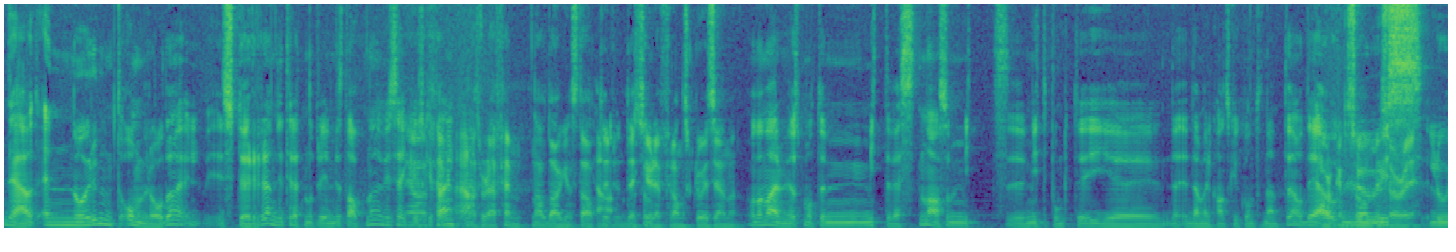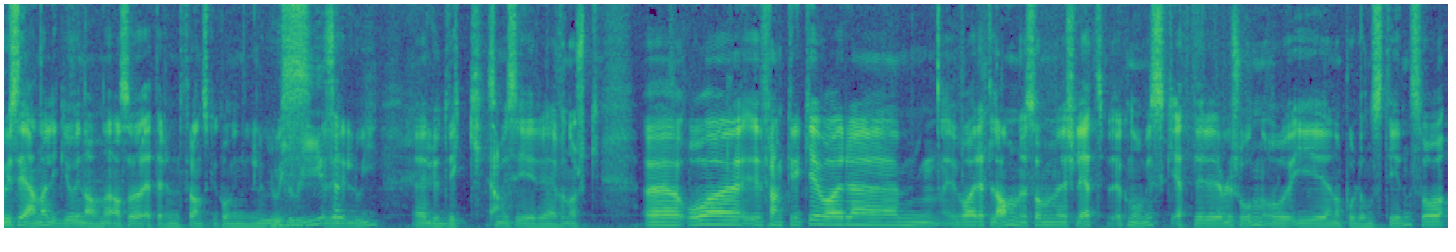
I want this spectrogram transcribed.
Det er jo et enormt område, større enn de 13 opprinnelige statene, hvis jeg ikke Ja, husker feil. jeg tror det er 15 av dagens stater Ja, dekker så- det fransk Louisiana. Og da nærmer vi oss på en måte Midtvesten, altså midt, midtpunktet i eh, det, det amerikanske kontinentet. Og det er jo Louis, Louisiana ligger jo i navnet altså etter den franske kongen Louis, Louis, eller Louis eh, Ludvig, som vi sier eh, på norsk. Uh, og Frankrike var, uh, var et land som slet økonomisk etter revolusjonen, og i Napoleonstiden så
